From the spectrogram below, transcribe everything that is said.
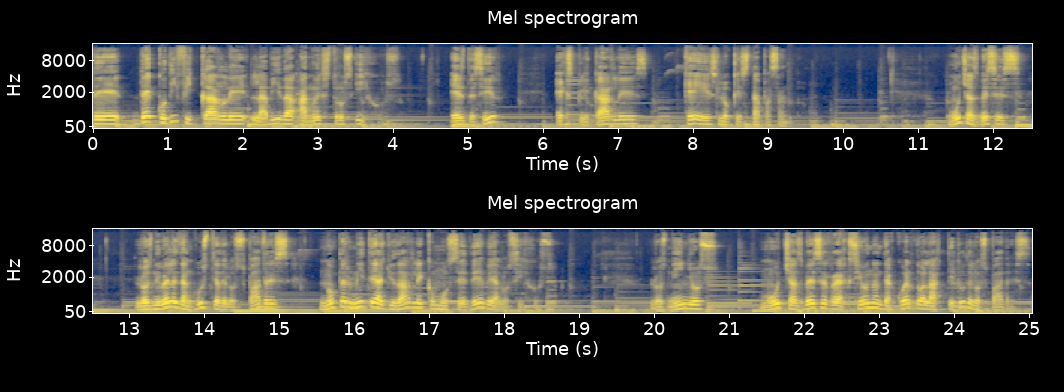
decodificarle la vida a nuestros hijos, es decir, explicarles qué es lo que está pasando. Muchas veces los niveles de angustia de los padres no permite ayudarle como se debe a los hijos. Los niños muchas veces reaccionan de acuerdo a la actitud de los padres.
